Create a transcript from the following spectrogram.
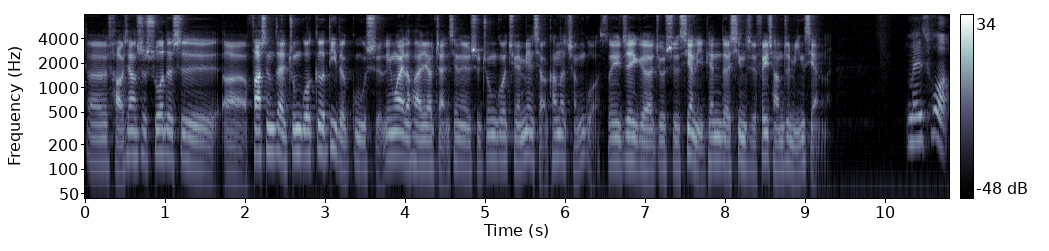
呃，好像是说的是呃发生在中国各地的故事。另外的话，要展现的是中国全面小康的成果，所以这个就是献礼片的性质非常之明显了。没错，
